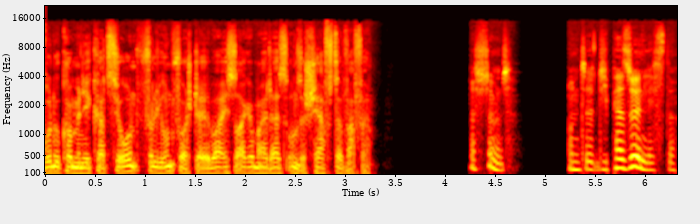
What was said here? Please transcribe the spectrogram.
ohne Kommunikation, völlig unvorstellbar. Ich sage mal, das ist unsere schärfste Waffe. Das stimmt. Und äh, die persönlichste.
